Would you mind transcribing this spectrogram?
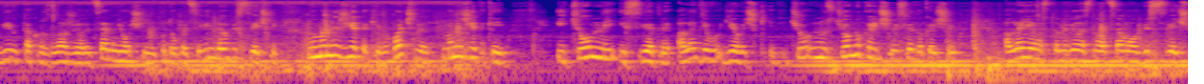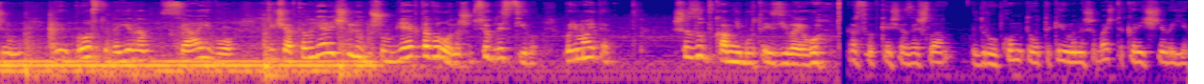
він так розлажує лице, мені дуже не подобається. Він де обезсвічений. Ну, у мене ж є такий, ви бачили? У мене ж є такий і темний, і світлий, але дів- дівчатки, ну, з темно-коричневий, світло-коричневий. Але я остановилась на цьому обезсвіченому. Він просто дає нам сяйво. Дівчатка, ну я лично люблю, щоб я як та ворона, щоб все блистіло. Понімаєте? Ще зуб в камні був та й з'їла його. Красотка, я ще зайшла в другу комнату. От такий у мене ще, бачите, коричневий є.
